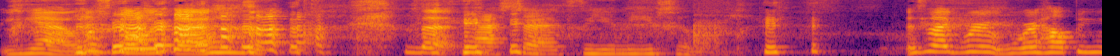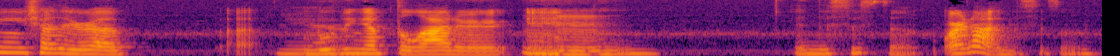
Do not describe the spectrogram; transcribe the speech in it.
Yeah, let's go with that. that Hashtag see you need Philly. it's like we're we're helping each other up, uh, Yeah. moving up the ladder in in the system, or not in the system.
